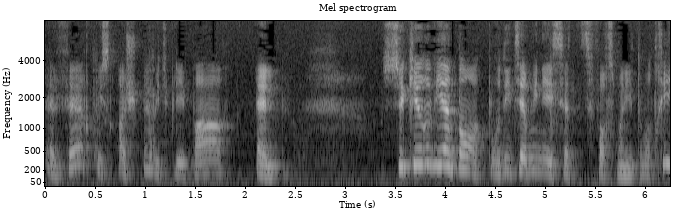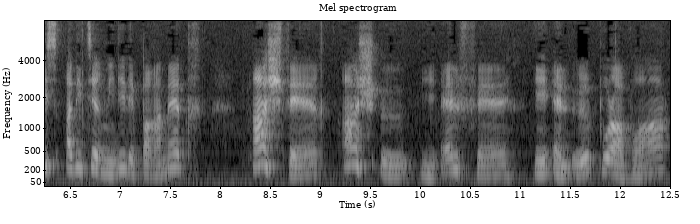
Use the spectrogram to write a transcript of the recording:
LFR plus HE multiplié par LE. Ce qui revient donc, pour déterminer cette force magnétomotrice, à déterminer les paramètres H fer, HE et L fer et LE pour avoir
